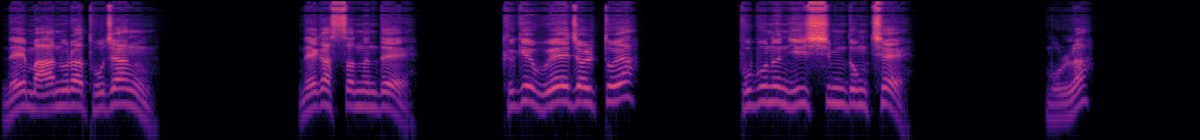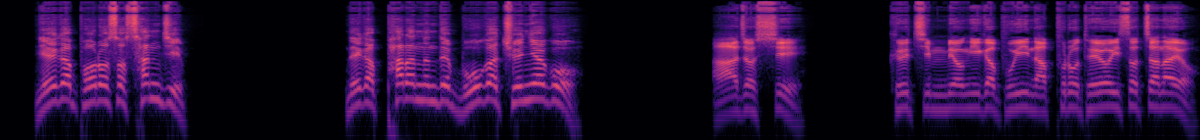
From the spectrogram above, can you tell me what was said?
내 마누라 도장 내가 썼는데 그게 왜 절도야? 부부는 일심동체. 몰라? 얘가 벌어서 산 집. 내가 팔았는데 뭐가 죄냐고. 아저씨, 그 집 명의가 부인 앞으로 되어 있었잖아요.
